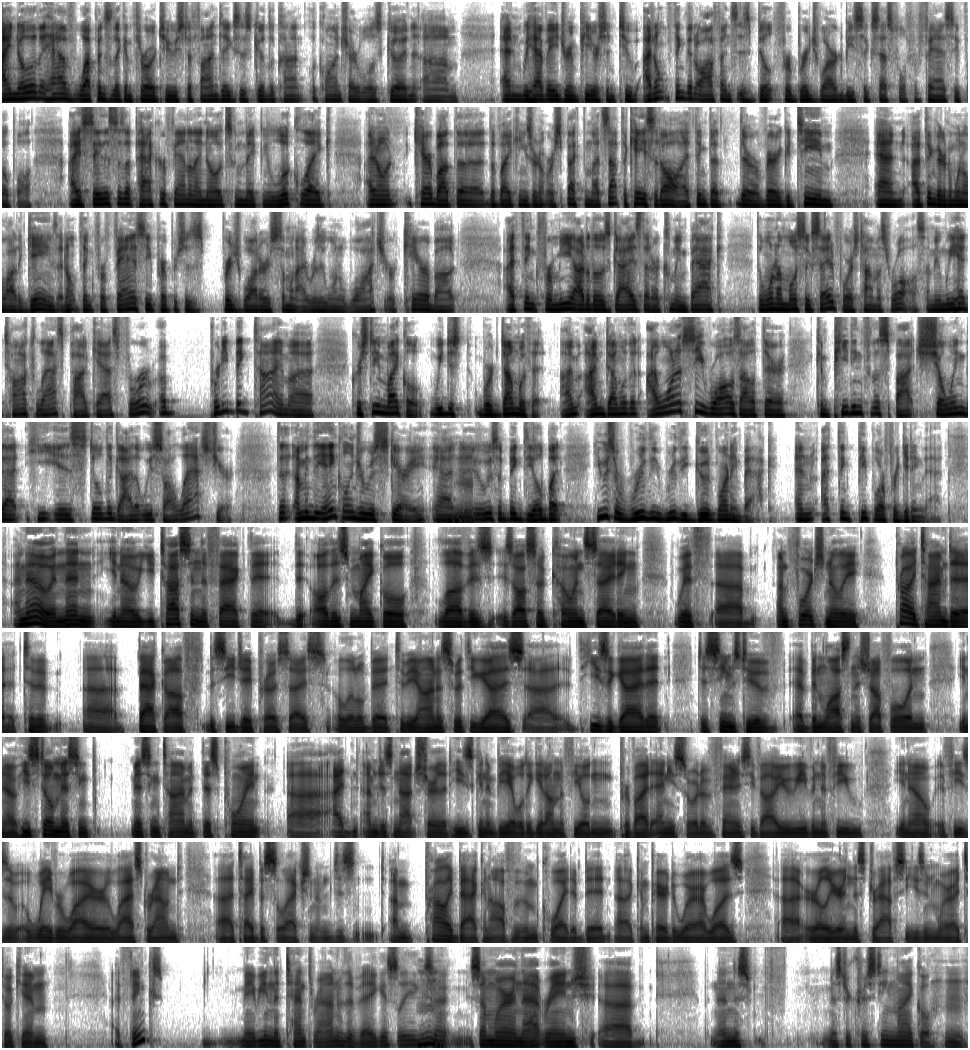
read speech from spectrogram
I know that they have weapons they can throw to. Stefon Diggs is good. Laquon, Laquon Treadwell is good. Um, and we have Adrian Peterson too. I don't think that offense is built for Bridgewater to be successful for fantasy football. I say this as a Packer fan, and I know it's going to make me look like I don't care about the the Vikings or don't respect them. That's not the case at all. I think that they're a very good team, and I think they're going to win a lot of games. I don't think for fantasy purposes, Bridgewater is someone I really want to watch or care about. I think for me, out of those guys that are coming back, the one I'm most excited for is Thomas Rawls. I mean, we had talked last podcast for a pretty big time. Uh, Christine Michael, we just we're done with it. I'm I'm done with it. I want to see Rawls out there competing for the spot, showing that he is still the guy that we saw last year. The, I mean, the ankle injury was scary and mm-hmm. it was a big deal, but he was a really really good running back, and I think people are forgetting that. I know, and then you know you toss in the fact that, all this Michael love is is also coinciding with, uh, unfortunately, probably time to to uh, back off the CJ Prosise a little bit. To be honest with you guys, uh, he's a guy that just seems to have, have been lost in the shuffle, and you know he's still missing missing time at this point. Uh, I, am just not sure that he's going to be able to get on the field and provide any sort of fantasy value, even if you, you know, if he's a, a waiver wire or last round uh, type of selection. I'm just, I'm probably backing off of him quite a bit uh, compared to where I was uh, earlier in this draft season, where I took him, I think, maybe in the tenth round of the Vegas League, mm. so, somewhere in that range. Uh, and then this, Mr. Christine Michael, hmm,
